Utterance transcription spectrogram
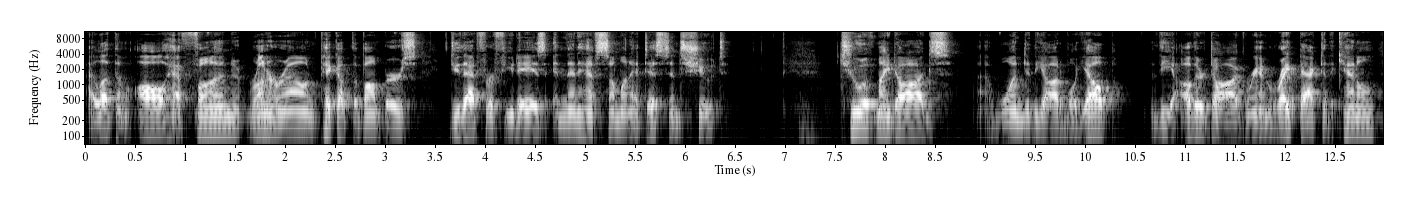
I let them all have fun, run around, pick up the bumpers, do that for a few days, and then have someone at distance shoot. Two of my dogs uh, one did the audible yelp. The other dog ran right back to the kennel.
